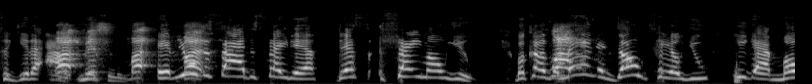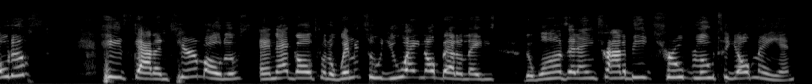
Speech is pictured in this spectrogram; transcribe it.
to get her out but, miss, mentally. but If you but- decide to stay there, that's shame on you. Because a man that don't tell you, he got motives. He's got interior motives, and that goes for the women too. You ain't no better, ladies. The ones that ain't trying to be true blue to your man.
